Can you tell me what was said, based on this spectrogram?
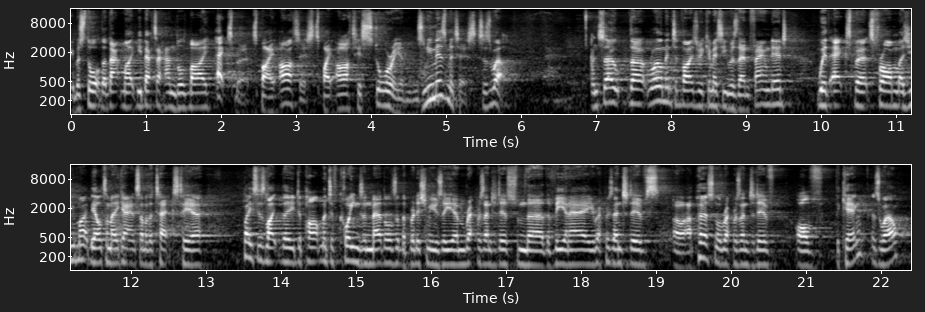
It was thought that that might be better handled by experts, by artists, by art historians, numismatists as well. And so the Royal Mint Advisory Committee was then founded with experts from, as you might be able to make out in some of the text here, places like the Department of Coins and Medals at the British Museum, representatives from the, the V&A, representatives, uh, a personal representative of the King as well,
